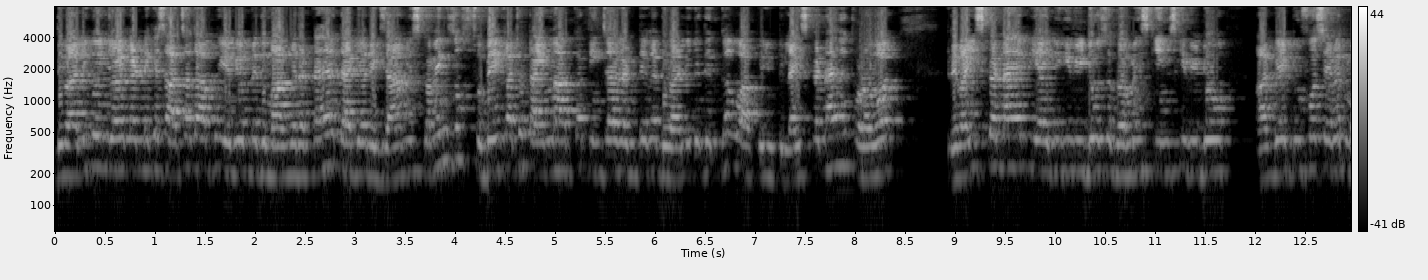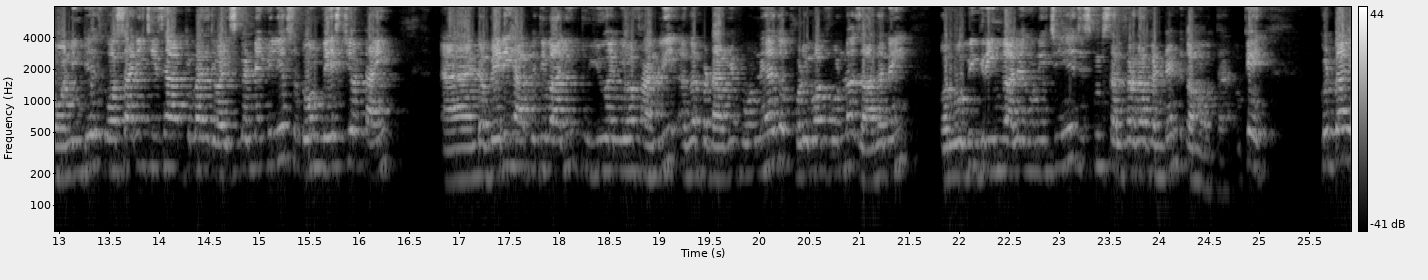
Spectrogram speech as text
Diwali को एंजॉय करने के साथ साथ आपको ये भी अपने दिमाग में रखना है that your exam is coming so सुबह का जो टाइम है आपका तीन चार घंटे का दिवाली के दिन का, वो आपको यूटिलाइज करना है. थोड़ा बहुत रिवाइज करना है पीआईबी की वीडियो गवर्नमेंट स्कीम्स की video RBI two four seven morning days बहुत सारी चीज़ें आपके पास रिवाइज करने के लिए. So don't waste your time and very happy Diwali to you and your family अगर पटाखे फोड़ने हैं तो थोड़े बहुत फोड़ना, ज़्यादा नहीं. और वो भी ग्रीन वाले होने चाहिए, जिसमें सल्फ़र का कंटेंट कम होता है। Okay good bye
